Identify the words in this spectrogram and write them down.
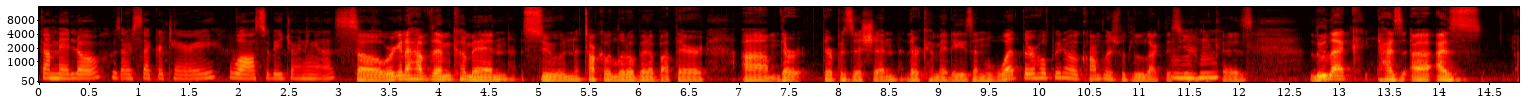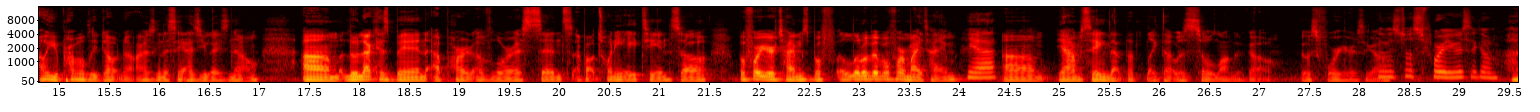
Camelo, who's our secretary, will also be joining us. So we're gonna have them come in soon, talk a little bit about their um, their their position, their committees, and what they're hoping to accomplish with LULAC this year. Mhm. Because LULAC has, uh, as oh, you probably don't know. I was gonna say, as you guys know, um, LULAC has been a part of Loras since about 2018. So before your times, bef- a little bit before my time. Yeah, Um, yeah, I'm saying that, that like that was so long ago. It was four years ago. it was just four years ago.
